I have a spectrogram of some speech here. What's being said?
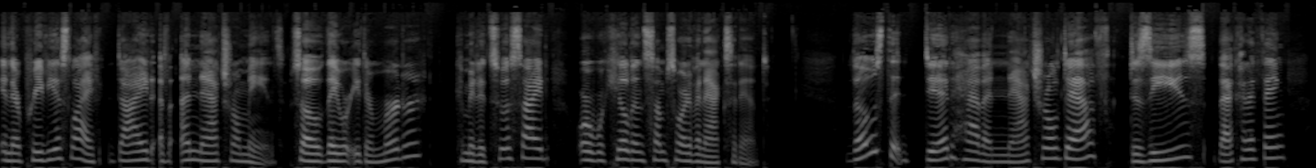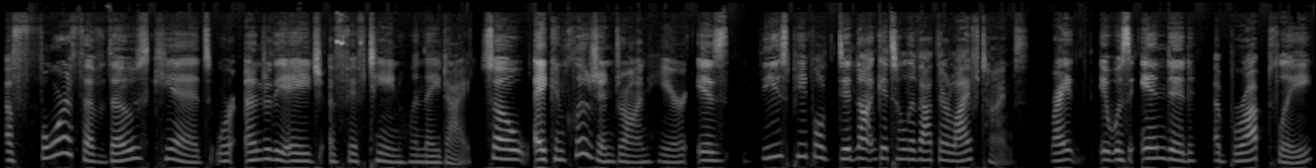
in their previous life died of unnatural means. So they were either murdered, committed suicide, or were killed in some sort of an accident. Those that did have a natural death, disease, that kind of thing, a fourth of those kids were under the age of 15 when they died. So, a conclusion drawn here is these people did not get to live out their lifetimes, right? It was ended abruptly,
